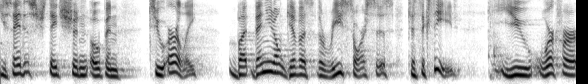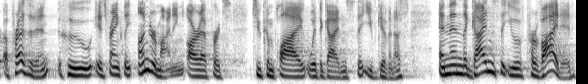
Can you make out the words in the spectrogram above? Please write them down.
You say that states shouldn't open too early, but then you don't give us the resources to succeed. You work for a president who is frankly undermining our efforts to comply with the guidance that you've given us. And then the guidance that you have provided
